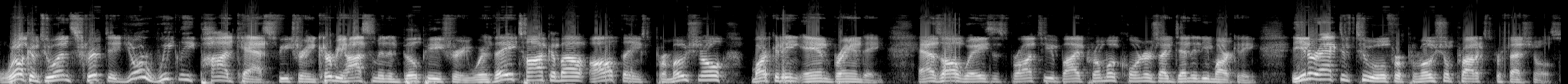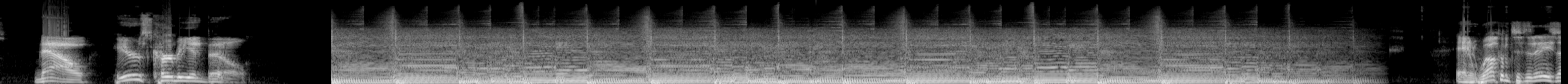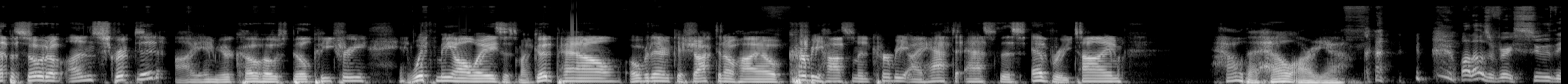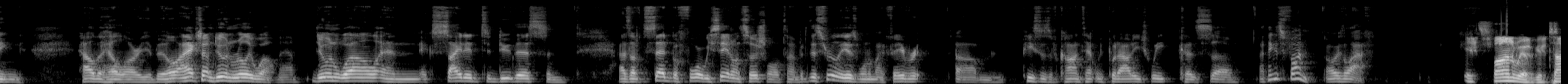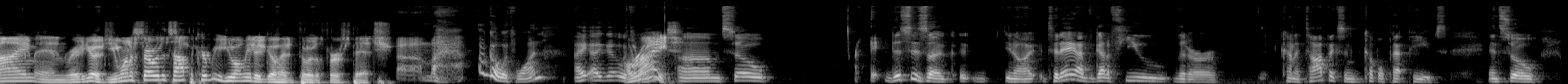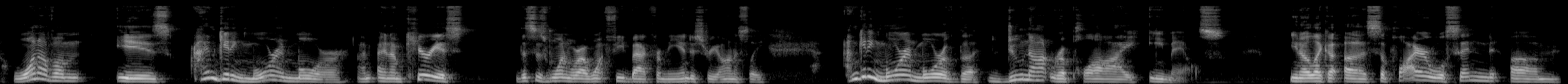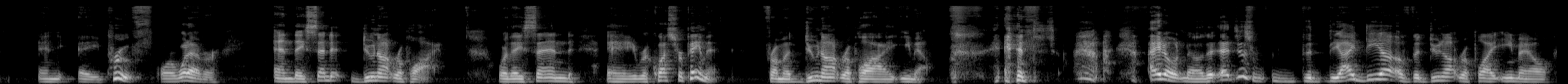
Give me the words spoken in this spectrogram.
Welcome to Unscripted, your weekly podcast featuring Kirby Hasseman and Bill Petrie, where they talk about all things promotional, marketing, and branding. As always, it's brought to you by Promo Corners Identity Marketing, the interactive tool for promotional products professionals. Now, here's Kirby and Bill. And welcome to today's episode of Unscripted. I am your co-host Bill Petrie, and with me always is my good pal over there in Coshocton, Ohio, Kirby Hasseman. Kirby, I have to ask this every time. How the hell are you? well, that was a very soothing. How the hell are you, Bill? Actually I'm doing really well, man. Doing well and excited to do this. And as I've said before, we say it on social all the time, but this really is one of my favorite um, pieces of content we put out each week because uh, I think it's fun. I always laugh. It's fun. We have a good time and ready to go. Do you want to start with the topic, Kirby? Or do you want me to go ahead and throw the first pitch? Um, I'll go with one. I, I go with All right. One. Um, so this is a you know today I've got a few that are kind of topics and a couple pet peeves, and so one of them is I'm getting more and more, and I'm curious. This is one where I want feedback from the industry, honestly. I'm getting more and more of the do not reply emails. You know, like a, a supplier will send um, an, a proof or whatever, and they send it do not reply, or they send a request for payment from a do not reply email. and I don't know that just the the idea of the do not reply email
